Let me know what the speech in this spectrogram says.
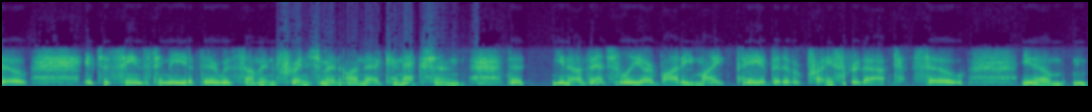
So, it just seems to me if there was some infringement on that connection, that you know, eventually our body might pay a bit of a price for that. So, you know,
